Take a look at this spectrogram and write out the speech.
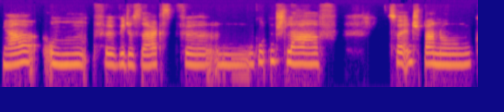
Ja, um für, wie du sagst, für einen guten Schlaf, zur Entspannung,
